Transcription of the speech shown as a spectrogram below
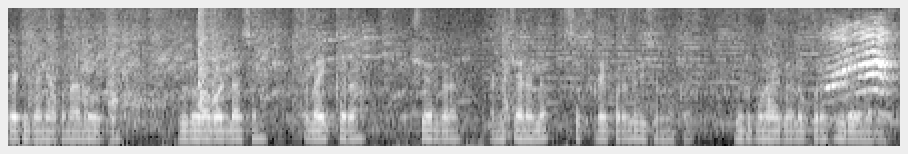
या ठिकाणी आपण आलो होतो. व्हिडिओ आवडला असेल तर लाईक करा शेअर करा आणि चॅनलला सबस्क्राईब करायला विसरू नका. भेटू पुन्हा एका लवकरच व्हिडिओमध्ये.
